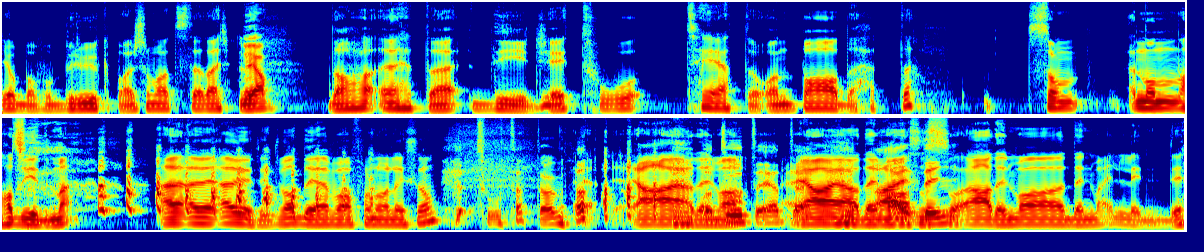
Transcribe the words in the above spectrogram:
jobba på Brukbar, som var et sted der. Ja. Da uh, het jeg DJ 2 Tete og en badehette. Som noen hadde gitt meg. Jeg, jeg, jeg vet ikke hva det var for noe, liksom. To tette og Ja, ja, den Og var, to ja, ja, den var, Nei, altså, den- Så, ja, den var, den var elendig.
